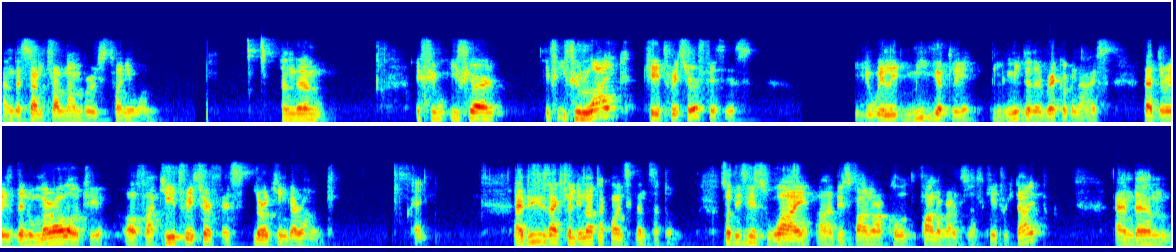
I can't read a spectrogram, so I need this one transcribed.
and the central number is 21. And then if you if you're if, if you like K3 surfaces, you will immediately immediately recognize that there is the numerology of a K3 surface lurking around. Okay. And this is actually not a coincidence at all. So this is why uh, these Fano are called Fano varieties of K3 type. And um,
